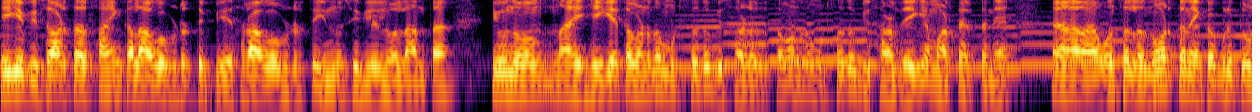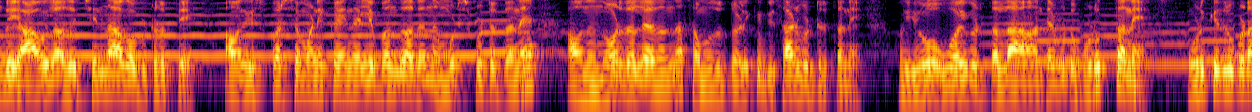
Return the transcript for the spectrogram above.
ಹೀಗೆ ಬಿಸಾಡ್ತಾ ಸಾಯಂಕಾಲ ಆಗೋಗ್ಬಿಟ್ಟಿರುತ್ತೆ, ಬೇಸರ ಆಗೋಗ್ಬಿಟ್ಟಿರುತ್ತೆ, ಇನ್ನೂ ಸಿಗಲಿಲ್ವಲ್ಲ ಅಂತ. ಇವನು ನಾ ಹೀಗೆ ತೊಗೊಂಡು ಮುಟ್ಸೋದು, ಬಿಸಾಡೋದು ತೊಗೊಂಡು ಮುಟ್ಸೋದು, ಬಿಸಾಡೋದು, ಹೀಗೆ ಮಾಡ್ತಾ ಇರ್ತಾನೆ. ಒಂದು ಒಂದ್ಸಲ ನೋಡ್ತಾನೆ ಕಬ್ಬಿಣ ತುಂಡು ಯಾವಾಗಲೂ ಅದು ಚಿನ್ನ ಆಗೋಗ್ಬಿಟ್ಟಿರುತ್ತೆ. ಅವನಿಗೆ ಸ್ಪರ್ಶಮಣಿ ಕೈನಲ್ಲಿ ಬಂದು ಅದನ್ನು ಮುಟ್ಟಿಸ್ಬಿಟ್ಟಿರ್ತಾನೆ ಅವನು ನೋಡ್ದಲ್ಲೇ ಅದನ್ನು ಸಮುದ್ರದೊಳಗೆ ಬಿಸಾಡಿಬಿಟ್ಟಿರ್ತಾನೆ. ಅಯ್ಯೋ, ಹೋಗ್ಬಿಡ್ತಲ್ಲ ಅಂತ ಹೇಳ್ಬಿಟ್ಟು ಹುಡುಕ್ತಾನೆ. ಹುಡುಕಿದ್ರೂ ಕೂಡ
